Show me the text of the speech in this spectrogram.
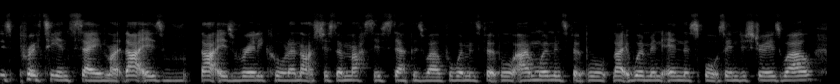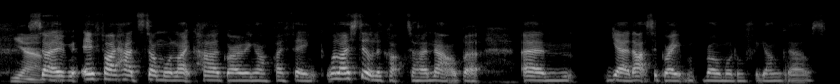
is pretty insane like that is that is really cool and that's just a massive step as well for women's football and women's football like women in the sports industry as well yeah so if i had someone like her growing up i think well i still look up to her now but um yeah that's a great role model for young girls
